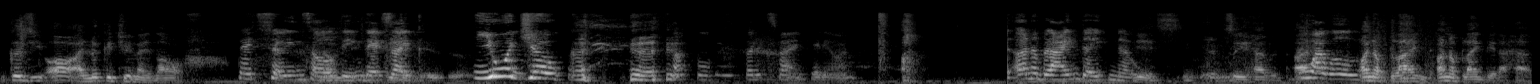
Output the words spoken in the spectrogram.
Because you are. I look at you and I laugh. That's so insulting. That's like you a joke. Fuck off. But it's fine. Carry on. On a blind date, no. yes. So you haven't. Oh, I, I will. on a blind on a blind date, I have.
